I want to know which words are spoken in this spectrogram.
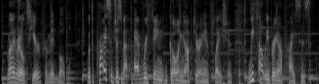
Ryan Reynolds here from Mint Mobile. With the price of just about everything going up during inflation, we thought we'd bring our prices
